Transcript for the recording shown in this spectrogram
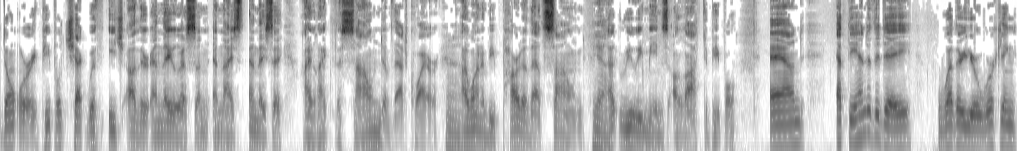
Don't worry. People check with each other and they listen and I, and they say, "I like the sound of that choir. I want to be part of that sound." Yeah. That really means a lot to people. And at the end of the day, whether you're working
